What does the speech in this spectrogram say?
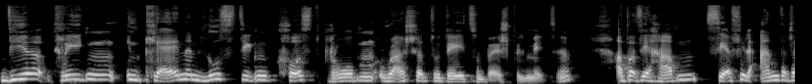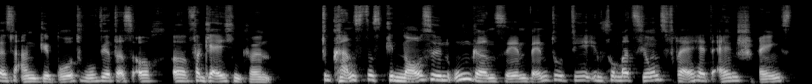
Wir kriegen in kleinen, lustigen Kostproben Russia Today zum Beispiel mit. Aber wir haben sehr viel anderes Angebot, wo wir das auch äh, vergleichen können. Du kannst das genauso in Ungarn sehen. Wenn du die Informationsfreiheit einschränkst,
